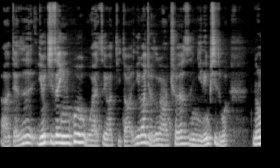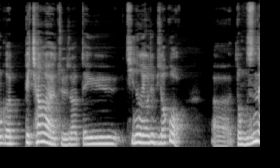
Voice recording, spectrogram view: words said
呃，但是有几只隐患我还是要提到，一个就是讲确实是年龄偏大，侬搿逼抢个战术对于体能个要求比较高，呃，同时呢。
